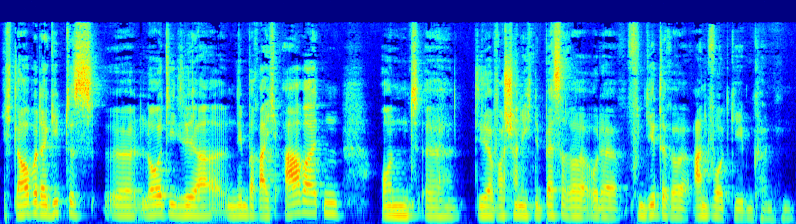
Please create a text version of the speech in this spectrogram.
Ich glaube, da gibt es äh, Leute, die da in dem Bereich arbeiten und äh, die da wahrscheinlich eine bessere oder fundiertere Antwort geben könnten.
